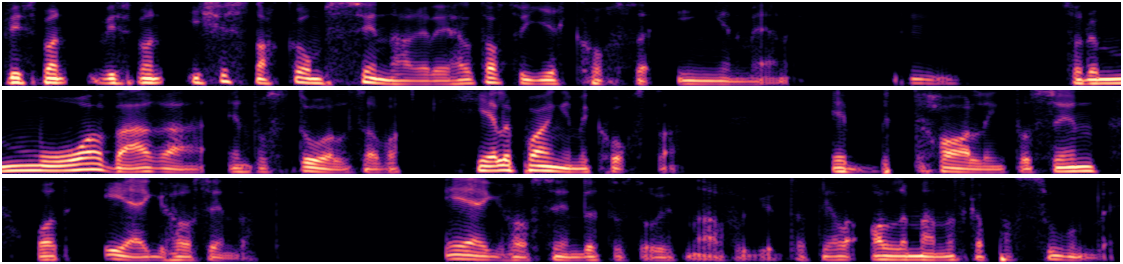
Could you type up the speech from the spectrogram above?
hvis man, hvis man, ikke snakker om synd her i det hele tatt, så gir korset ingen mening. Mm. Så det må være en forståelse av at hele poenget med korset er betaling for synd, og at jeg har syndet. Jeg har syndet og står uten ære for Gud. Dette gjelder alle mennesker personlig.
